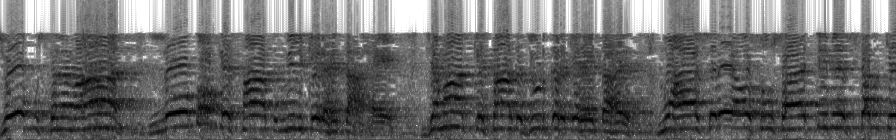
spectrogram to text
جو مسلمان لوگوں کے ساتھ مل کے رہتا ہے، جماعت کے ساتھ جڑ کر کے رہتا ہے، معاشرے اور سوسائٹی میں سب کے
